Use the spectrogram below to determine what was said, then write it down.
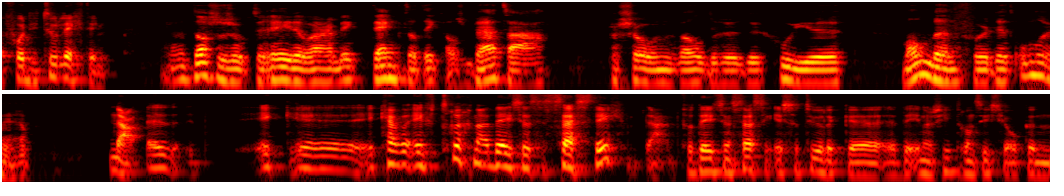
voor die toelichting. Dat is dus ook de reden waarom ik denk dat ik als beta-persoon wel de, de goede man ben voor dit onderwerp. Nou, ik, ik ga weer even terug naar D66. Ja, voor D66 is natuurlijk de energietransitie ook een,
